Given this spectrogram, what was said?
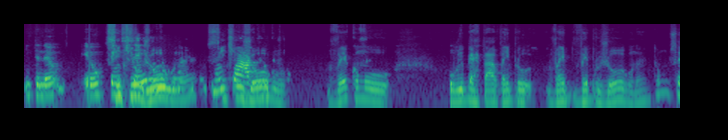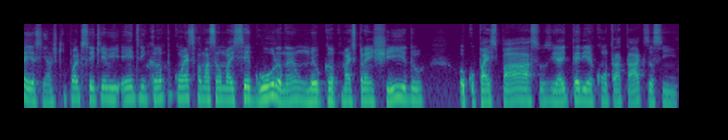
entendeu? Eu pensei sentir o jogo, no, né? sentir o jogo, ver como o Libertar vem pro, vem, vem pro jogo, né? Então, não sei, assim, acho que pode ser que ele entre em campo com essa formação mais segura, né? Um meio campo mais preenchido, ocupar espaços, e aí teria contra-ataques, assim,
